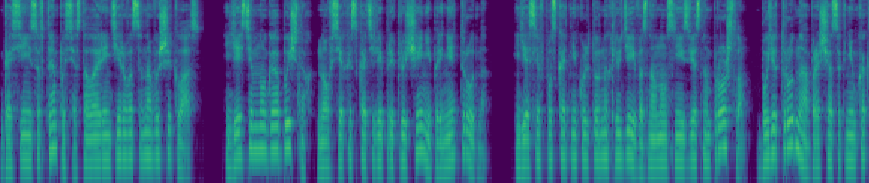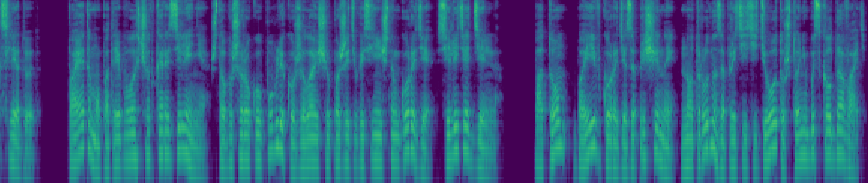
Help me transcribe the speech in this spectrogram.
Гостиница в Темпосе стала ориентироваться на высший класс. Есть и много обычных, но всех искателей приключений принять трудно. Если впускать некультурных людей в основном с неизвестным прошлым, будет трудно обращаться к ним как следует. Поэтому потребовалось четкое разделение, чтобы широкую публику, желающую пожить в гостиничном городе, селить отдельно. Потом, бои в городе запрещены, но трудно запретить идиоту что-нибудь сколдовать.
